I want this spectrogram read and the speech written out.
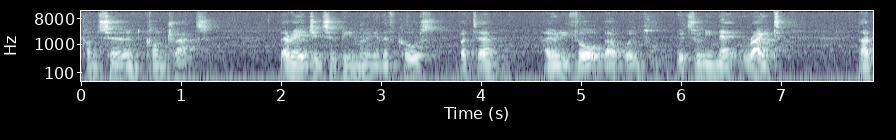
concerning contracts. Their agents have been ringing, of course, but um, I only thought that was it's only net right that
